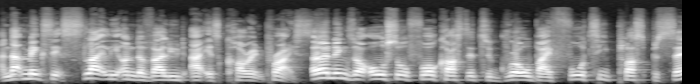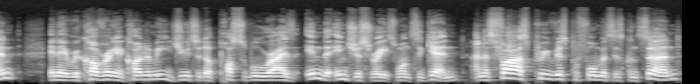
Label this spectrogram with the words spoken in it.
and that makes it slightly undervalued at its current price. Earnings are also forecasted to grow by 40 plus percent in a recovering economy due to the possible rise in the interest rates once again. And as far as previous performance is concerned,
